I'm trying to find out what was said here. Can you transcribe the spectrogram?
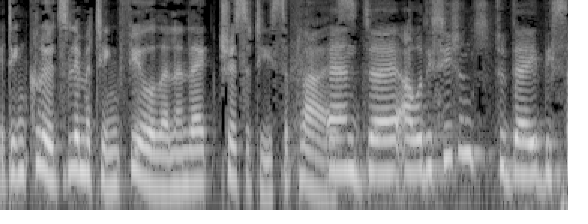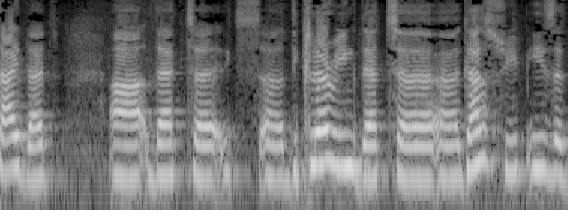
It includes limiting fuel and electricity supplies. And uh, our decisions today decide that uh, that uh, it's uh, declaring that uh, uh, Gaza Strip is a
